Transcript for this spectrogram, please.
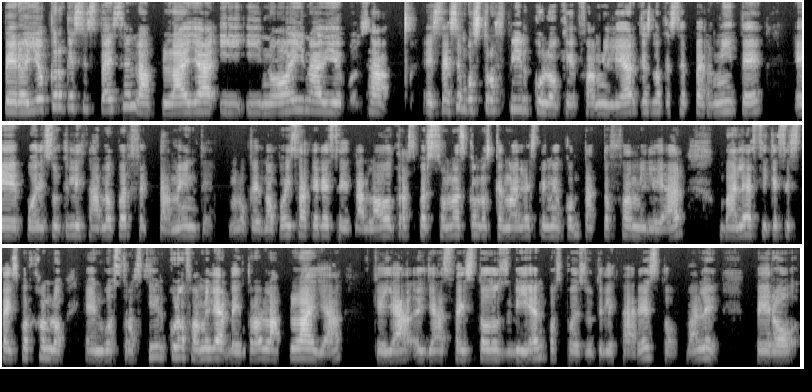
Pero yo creo que si estáis en la playa y, y no hay nadie, o sea, estáis en vuestro círculo que, familiar, que es lo que se permite, eh, podéis utilizarlo perfectamente. Lo que no podéis hacer es al lado de otras personas con los que no hayáis tenido contacto familiar, ¿vale? Así que si estáis, por ejemplo, en vuestro círculo familiar dentro de la playa, que ya, ya estáis todos bien, pues podéis utilizar esto, ¿vale? Pero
